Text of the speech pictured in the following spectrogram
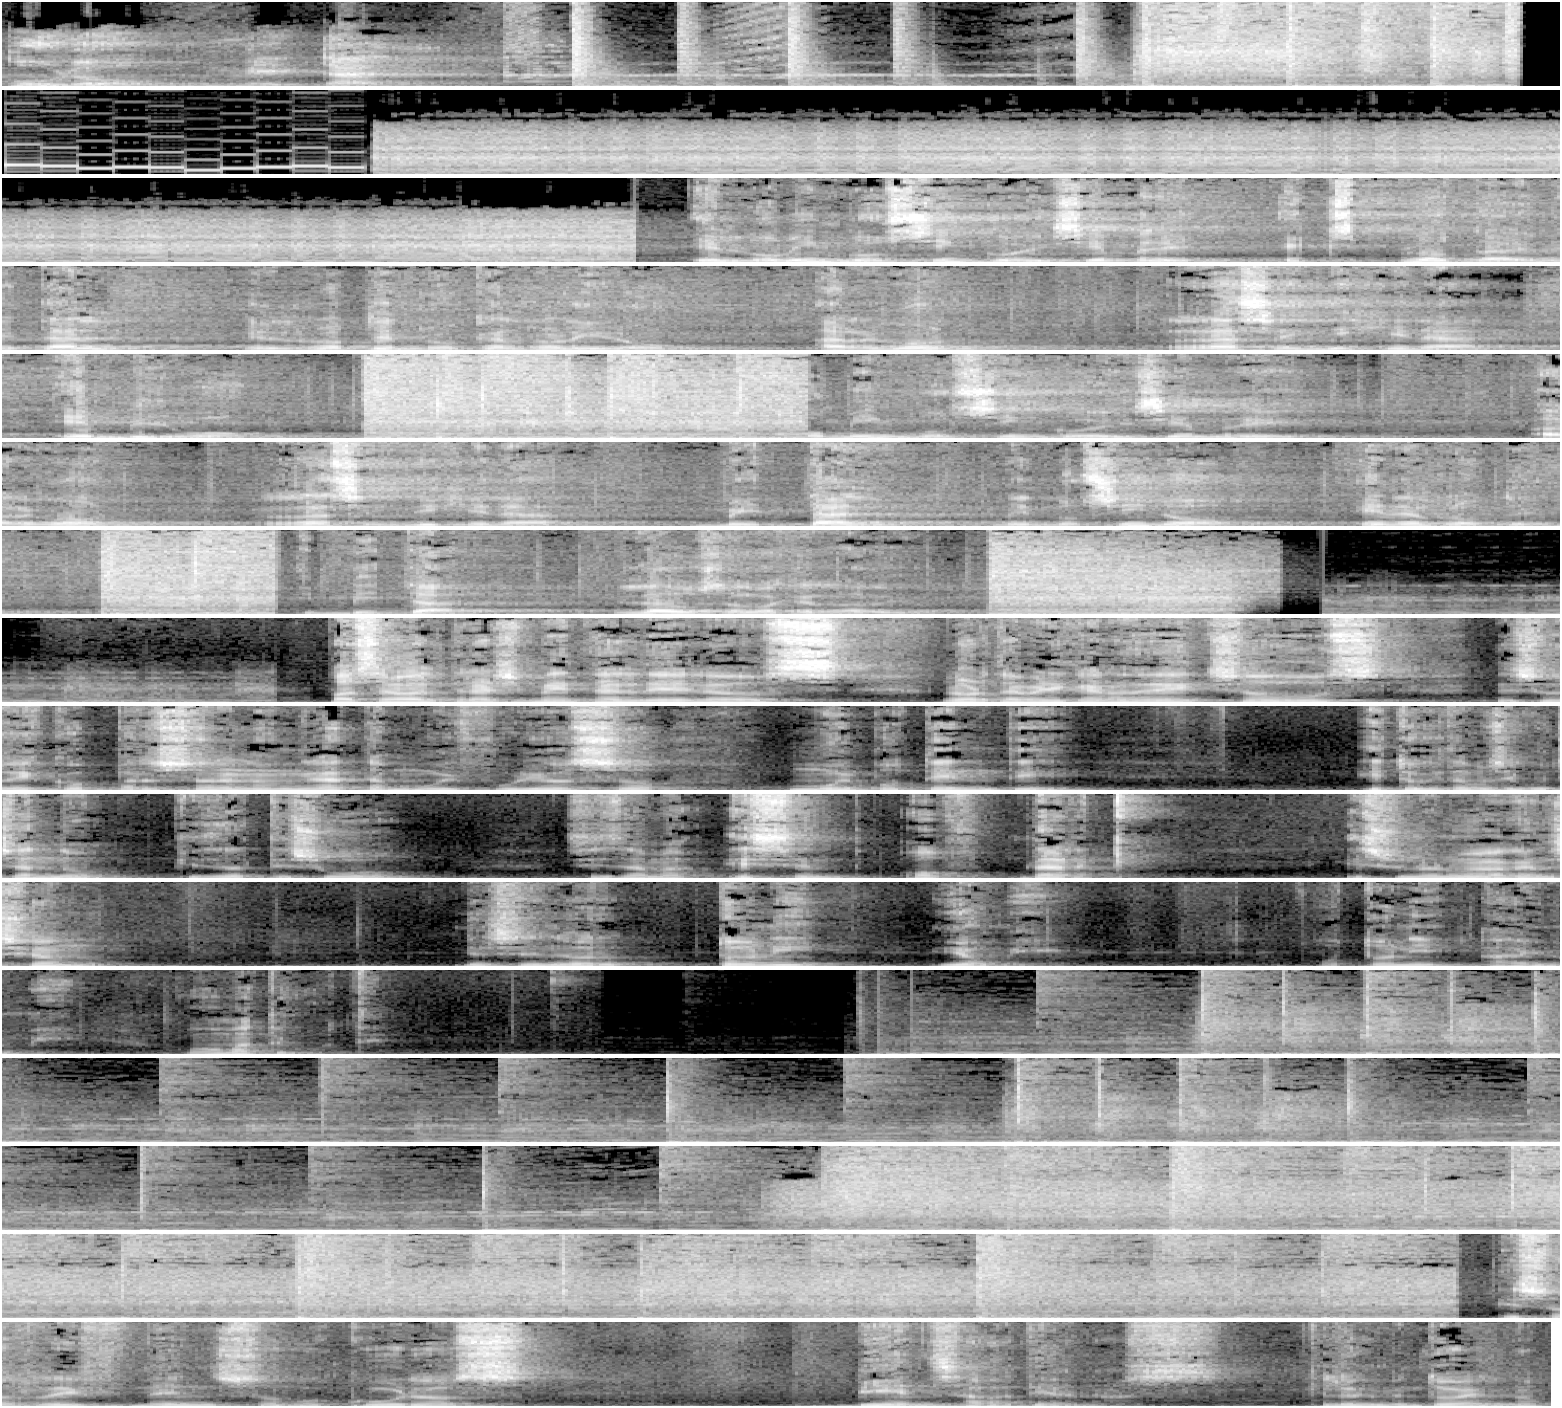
Puro metal. El domingo 5 de diciembre explota de metal el Rotten Rock and Rollero. Argón, raza indígena en vivo. Domingo 5 de diciembre, Argón, raza indígena, metal mendocino en el Rotten. Invita Lado Salvaje Radio. Pasaba el thrash metal de los norteamericanos de Exodus, de su disco Persona non grata, muy furioso, muy potente. Esto que estamos escuchando, que ya te subo, se llama Essence of Dark. Es una nueva canción del señor Tony Yomi, o Tony Iommi, como más te guste. Esos riffs densos, oscuros, bien sabatianos. Que lo inventó él, ¿no?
